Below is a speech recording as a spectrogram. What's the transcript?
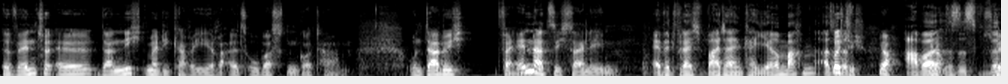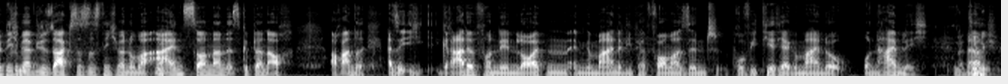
eventuell dann nicht mehr die Karriere als obersten Gott haben. Und dadurch verändert sich sein Leben. Er wird vielleicht weiterhin Karriere machen. Also Richtig, das, ja. Aber genau. es ist, wird, nicht mehr, wie du sagst, es ist nicht mehr Nummer ja. eins, sondern es gibt dann auch, auch andere. Also ich, gerade von den Leuten in Gemeinde, die Performer sind, profitiert ja Gemeinde unheimlich. Ne? Natürlich. Ne?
